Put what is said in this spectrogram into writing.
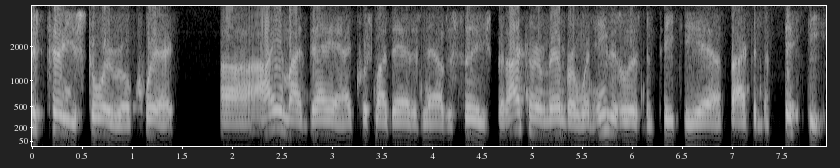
Just tell you a story real quick. Uh, I and my dad, of course, my dad is now deceased, but I can remember when he was listening to PTF back in the 50s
